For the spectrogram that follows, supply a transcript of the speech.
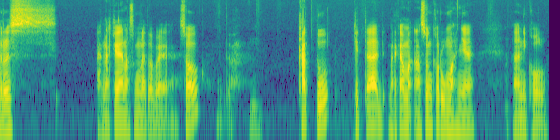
Terus anaknya langsung ngeliat apa ya so gitu. Hmm. cut to kita mereka langsung ke rumahnya uh, Nicole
